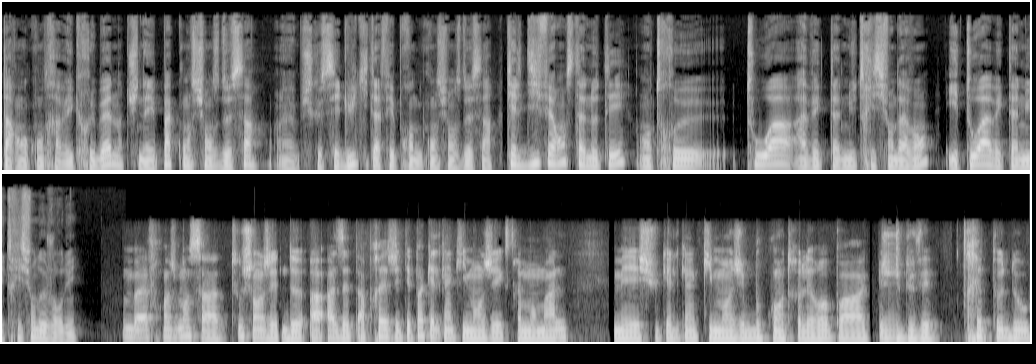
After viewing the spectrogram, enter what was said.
ta rencontre avec Ruben, tu n'avais pas conscience de ça, euh, puisque c'est lui qui t'a fait prendre conscience de ça. Quelle différence t'as noté entre toi avec ta nutrition d'avant et toi avec ta nutrition d'aujourd'hui? Bah, franchement, ça a tout changé de A à Z. Après, j'étais pas quelqu'un qui mangeait extrêmement mal, mais je suis quelqu'un qui mangeait beaucoup entre les repas. Je buvais très peu d'eau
